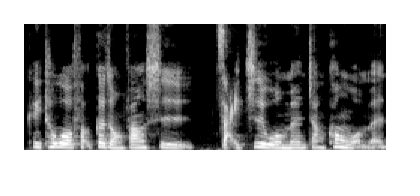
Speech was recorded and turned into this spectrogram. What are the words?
可以透过方各种方式宰制我们，掌控我们。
